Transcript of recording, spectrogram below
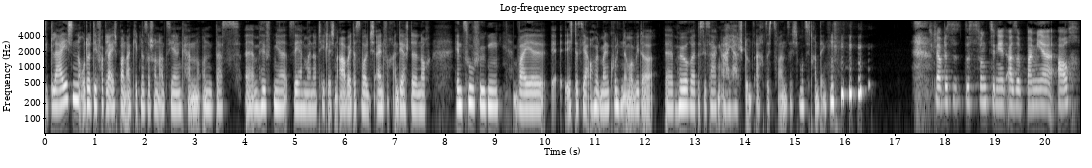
die gleichen oder die vergleichbaren Ergebnisse schon erzielen kann. Und das ähm, hilft mir sehr in meiner täglichen Arbeit. Das wollte ich einfach an der Stelle noch hinzufügen, weil ich das ja auch mit meinen Kunden immer wieder äh, höre, dass sie sagen, ah ja, stimmt, 80, 20, muss ich dran denken. ich glaube, das, ist, das funktioniert also bei mir auch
